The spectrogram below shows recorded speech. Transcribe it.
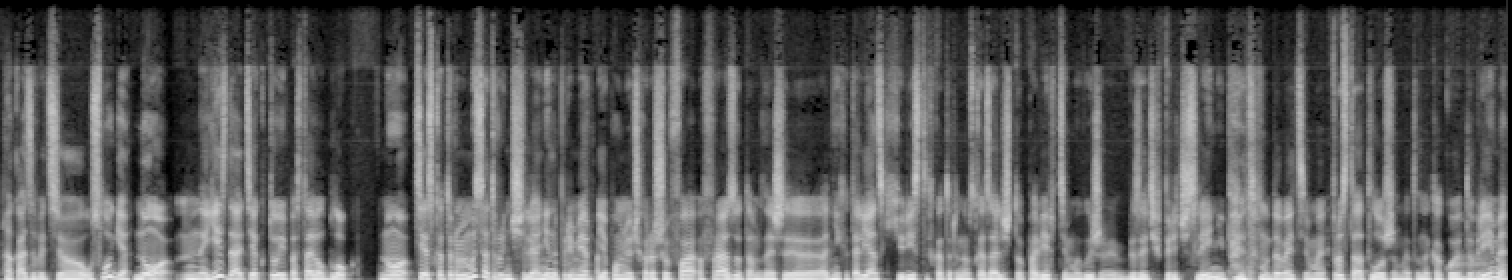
оказывать э, услуги. Но есть, да, те, кто и поставил блок. Но те, с которыми мы сотрудничали, они, например, я помню очень хорошую фразу, там, знаешь, э, одних итальянских юристов, которые нам сказали, что, поверьте, мы выживем без этих перечислений, поэтому давайте мы просто отложим это на какое-то mm-hmm. время.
